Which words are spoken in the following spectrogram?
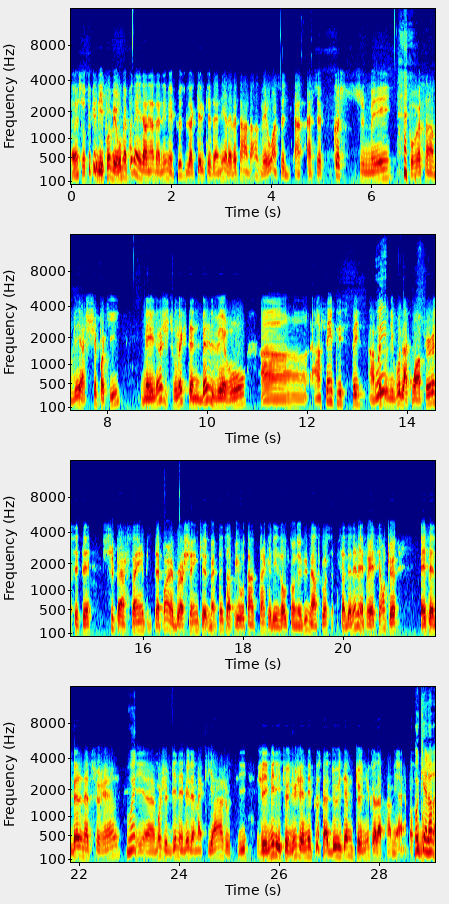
euh, surtout que des fois, Véro, mais pas dans les dernières années, mais plus il y a quelques années, elle avait tendance, Véro, à se, à, à se costumer pour ressembler à je sais pas qui. Mais là, je trouvais que c'était une belle Véro en, en simplicité. En Oui. fait, au niveau de la coiffure, c'était super simple. C'était pas un brushing que, ben, peut-être ça a pris autant de temps que les autres qu'on a vus, mais en tout cas, ça, ça donnait l'impression que elle était belle naturelle. Oui. Et euh, moi, j'ai bien aimé le maquillage aussi. J'ai aimé les tenues. J'ai aimé plus la deuxième tenue que la première. Parce OK, moi, alors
